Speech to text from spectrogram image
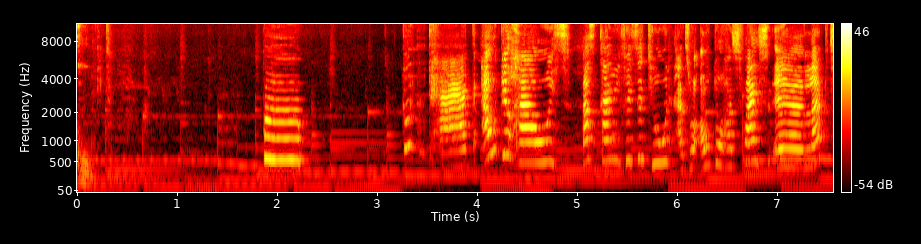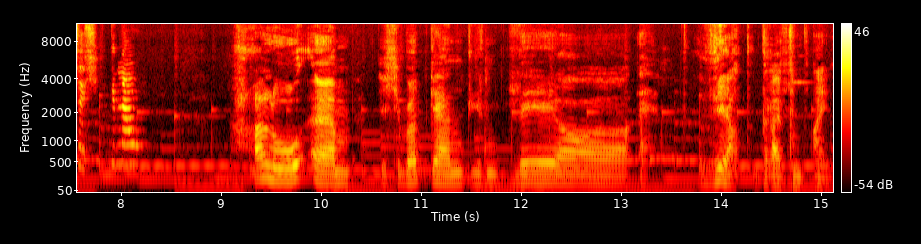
Gut. Tag, Autohaus. Was tun? Also Autohaus Weiß, äh, Leipzig, genau. Hallo, ähm, ich würde gern diesen sehr, äh, Seat 351.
